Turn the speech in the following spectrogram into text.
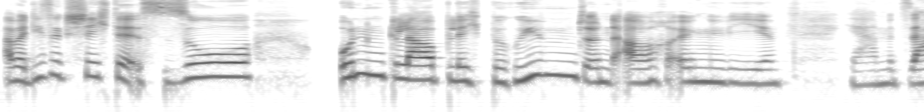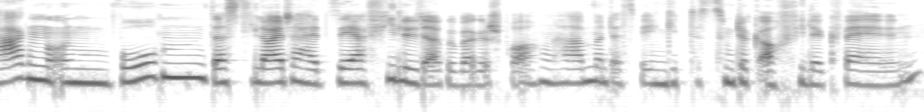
Aber diese Geschichte ist so unglaublich berühmt und auch irgendwie ja mit Sagen umwoben, dass die Leute halt sehr viel darüber gesprochen haben und deswegen gibt es zum Glück auch viele Quellen.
